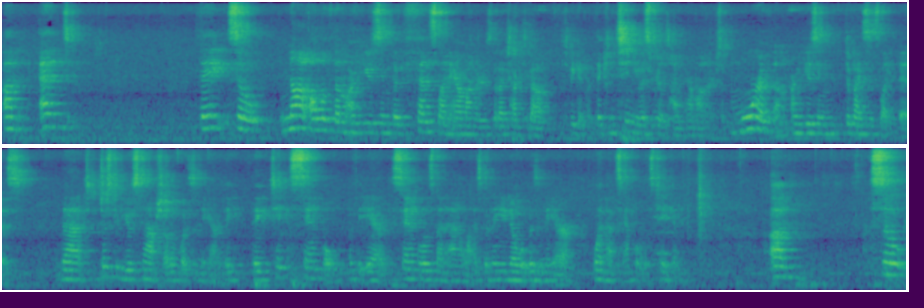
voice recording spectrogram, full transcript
Um, they, so not all of them are using the fence line air monitors that I talked about to begin with, the continuous real-time air monitors. More of them are using devices like this that just give you a snapshot of what's in the air. They, they take a sample of the air. The sample is then analyzed, and then you know what was in the air when that sample was taken. Um, so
